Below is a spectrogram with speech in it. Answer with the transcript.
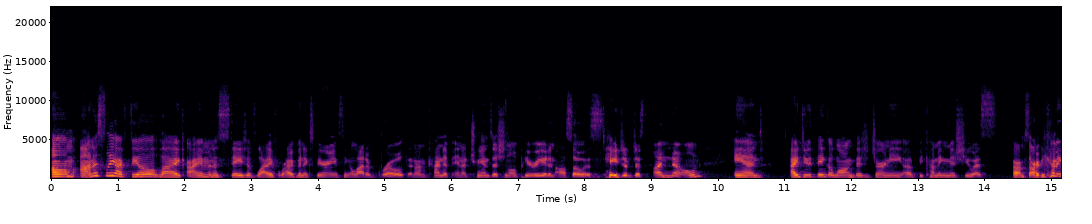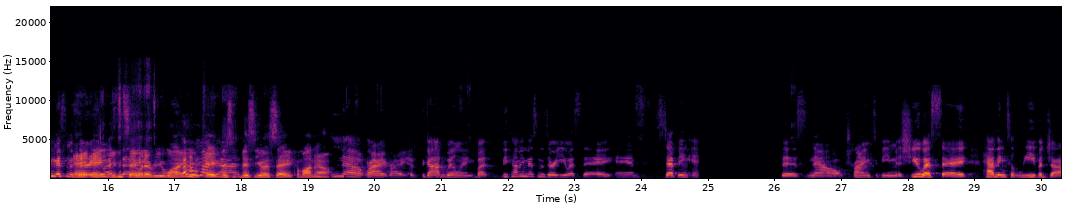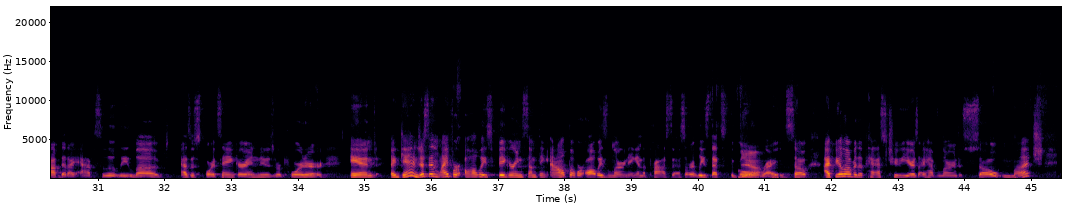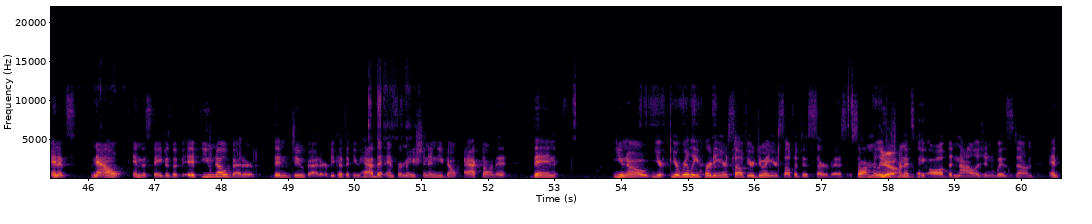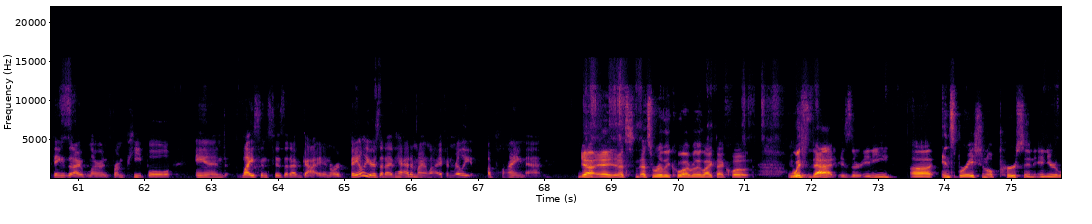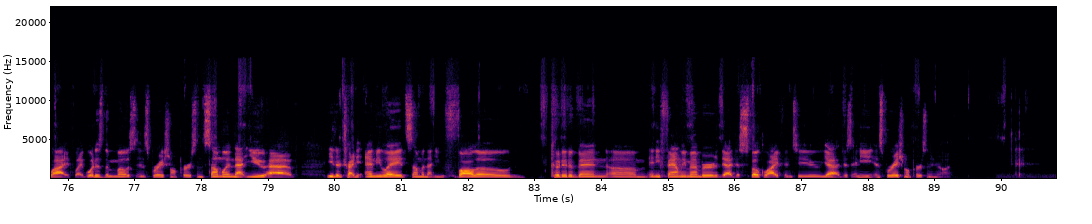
Um, honestly, I feel like I am in a stage of life where I've been experiencing a lot of growth, and I'm kind of in a transitional period and also a stage of just unknown. And I do think along this journey of becoming Miss US Oh, I'm sorry, becoming Miss Missouri hey, hey, You can say whatever you want. Oh you, hey, Miss Miss USA, come on now. No, right, right. God willing, but becoming Miss Missouri USA and stepping in this now trying to be Miss USA, having to leave a job that I absolutely loved as a sports anchor and news reporter and again, just in life, we're always figuring something out, but we're always learning in the process, or at least that's the goal, yeah. right? So I feel over the past two years, I have learned so much. And it's now in the stages of if you know better, then do better. Because if you have that information and you don't act on it, then you know you're you're really hurting yourself you're doing yourself a disservice so i'm really yeah. just trying to take all the knowledge and wisdom and things that i've learned from people and licenses that I've gotten or failures that I've had in my life and really applying that. Yeah, hey, that's that's really cool. I really like that quote. Mm-hmm. With that, is there any uh, inspirational person in your life? Like, what is the most inspirational person? Someone that you have either tried to emulate, someone that you followed. Could it have been um, any family member that just spoke life into you? Yeah, just any inspirational person in your life.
